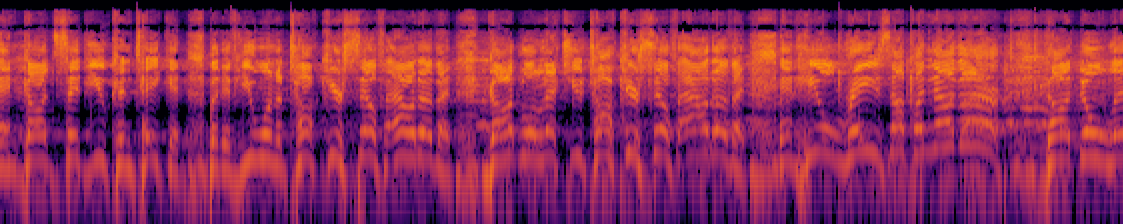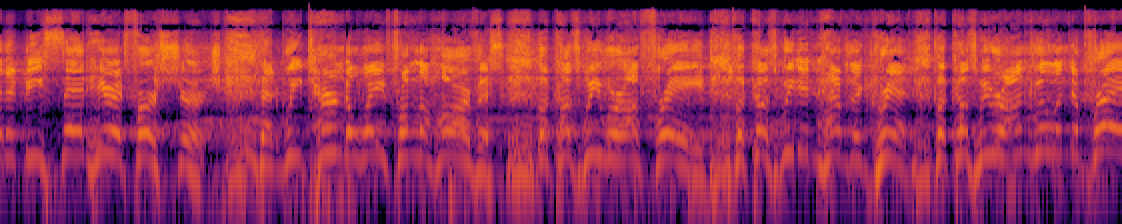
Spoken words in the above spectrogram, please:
and God said you can take it. But if you want to talk yourself out of it, God will let you talk yourself out of it, and He'll raise up another. God, don't let it be said here at First Church that we turned away from the harvest because we were afraid, because we didn't have the grit, because we were unwilling to pray,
